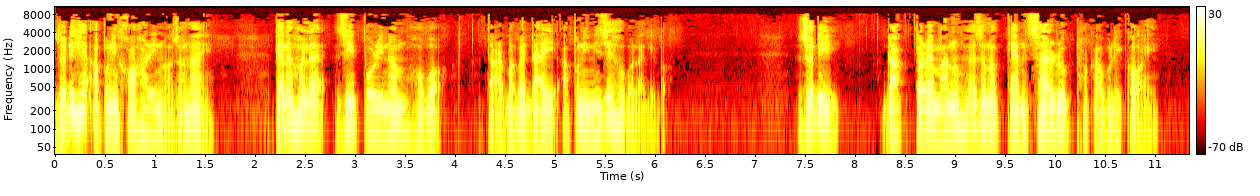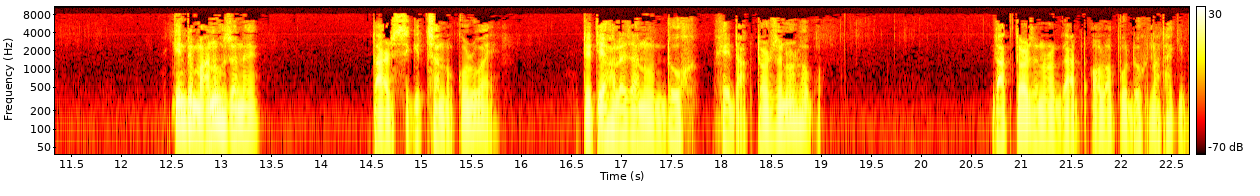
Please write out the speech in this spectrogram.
যদিহে আপুনি সঁহাৰি নজনায় তেনেহলে যি পৰিণাম হ'ব তাৰ বাবে দায়ী আপুনি নিজে হ'ব লাগিব। যদি ডাক্তৰে মানুহ এজনক কেঞ্চাৰ ৰোগ থকা বুলি কয় কিন্তু মানুহজনে তাৰ চিকিৎসা নকৰোৱাই তেতিয়াহ'লে জানো দোষ সেই ডাক্তৰজনৰ হ'ব। ডাক্তৰজনৰ গাত অলপো দোষ নাথাকিব।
